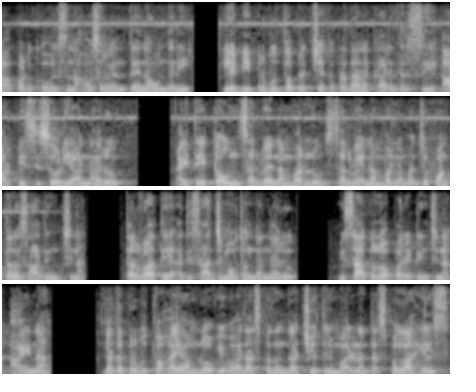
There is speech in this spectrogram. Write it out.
కాపాడుకోవాల్సిన అవసరం ఎంతైనా ఉందని ఏపీ ప్రభుత్వ ప్రత్యేక ప్రధాన కార్యదర్శి ఆర్పి సిసోడియా అన్నారు. అయితే టౌన్ సర్వే నంబర్లు సర్వే నంబర్ల మధ్య పొంతన సాధించిన తర్వాతే అది సాధ్యమవుతుందన్నారు. విశాఖలో పర్యటించిన ఆయన గత ప్రభుత్వ హయాంలో వివాదాస్పదంగా చేతులు మారిన దస్పల్లా హిల్స్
